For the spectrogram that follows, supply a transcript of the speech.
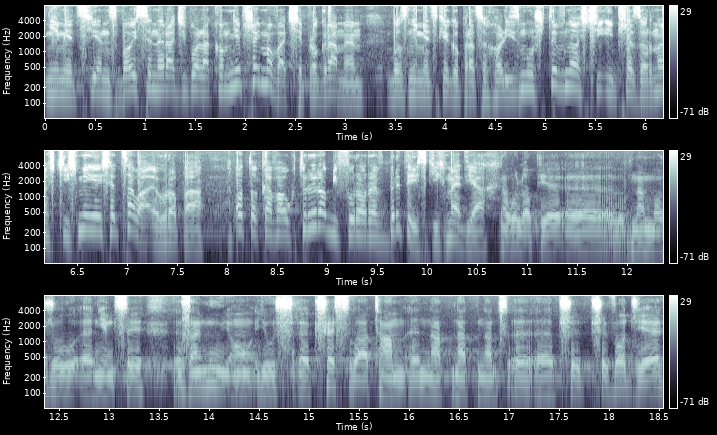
Niemiec Jens Boysen radzi Polakom nie przejmować się programem, bo z niemieckiego pracoholizmu, sztywności i przezorności śmieje się cała Europa. Oto kawał, który robi furorę w brytyjskich mediach. Na urlopie e, na morzu e, Niemcy zajmują już e, krzesła tam nad, nad, nad, przy, przy wodzie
